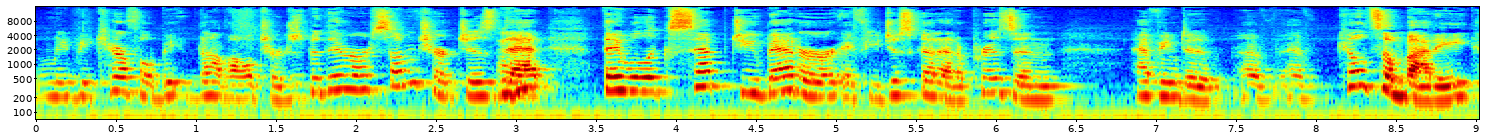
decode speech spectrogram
let me be careful, be, not all churches, but there are some churches Mm-hmm. that They will accept you better if you just got out of prison having to have, have killed somebody.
